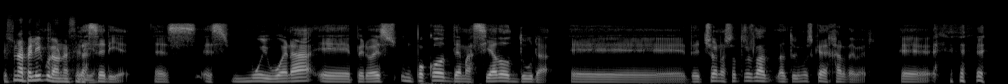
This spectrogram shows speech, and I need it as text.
¿Es una película o una serie? La serie es, es muy buena, eh, pero es un poco demasiado dura. Eh, de hecho, nosotros la, la tuvimos que dejar de ver. Eh,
